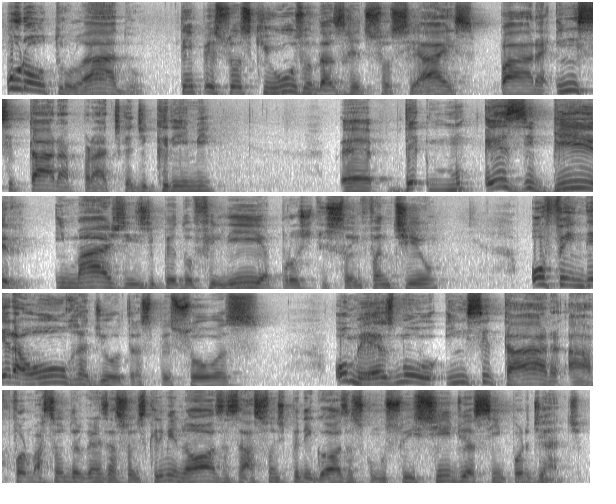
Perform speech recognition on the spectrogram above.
por outro lado, tem pessoas que usam das redes sociais para incitar a prática de crime, é, de, exibir imagens de pedofilia, prostituição infantil, ofender a honra de outras pessoas, ou mesmo incitar a formação de organizações criminosas, ações perigosas como suicídio e assim por diante.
